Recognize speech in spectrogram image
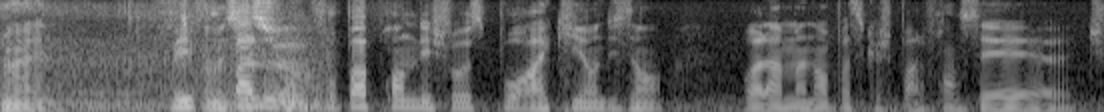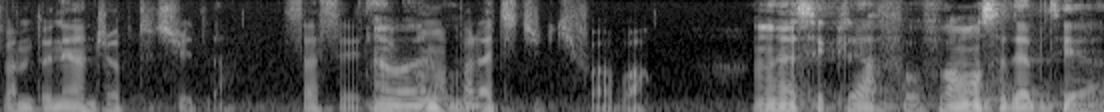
Ouais. Mais il faut, pas faut pas prendre les choses pour acquis en disant, voilà, maintenant parce que je parle français, tu vas me donner un job tout de suite là. Ça, c'est ah vraiment pas l'attitude qu'il faut avoir. Ouais, c'est clair, faut, faut vraiment s'adapter à,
